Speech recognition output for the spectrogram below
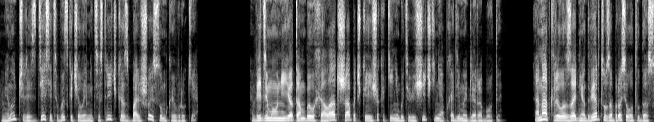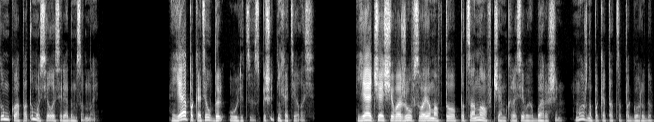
Минут через десять выскочила и медсестричка с большой сумкой в руке. Видимо, у нее там был халат, шапочка и еще какие-нибудь вещички, необходимые для работы. Она открыла заднюю дверцу, забросила туда сумку, а потом уселась рядом со мной. Я покатил вдоль улицы, спешить не хотелось. Я чаще вожу в своем авто пацанов, чем красивых барышень. Можно покататься по городу.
